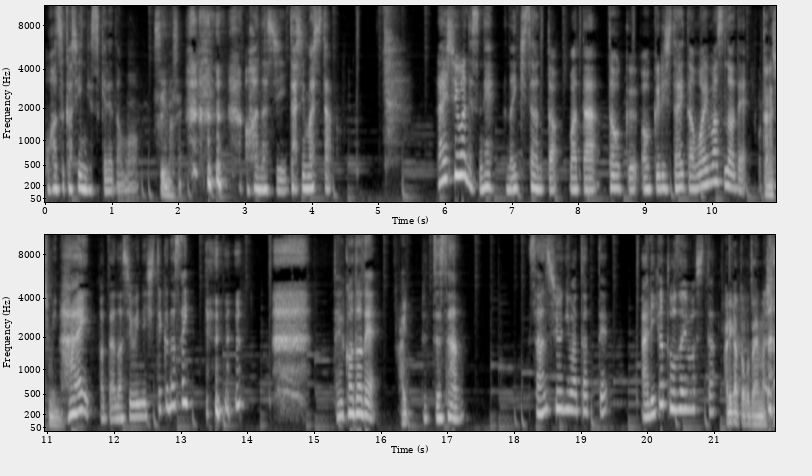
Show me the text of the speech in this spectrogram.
お恥ずかしいんですけれども、すいません。お話しいたしました。来週はですね、あの、イキさんとまたトークお送りしたいと思いますので、お楽しみに。はい、お楽しみにしてください。ということで、はい。ルッツーさん、3週にわたってありがとうございました。ありがとうございました。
